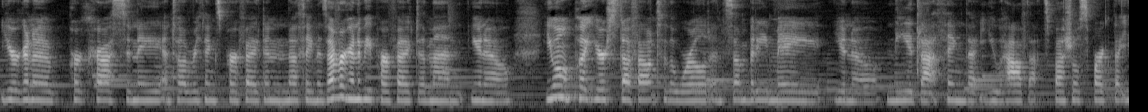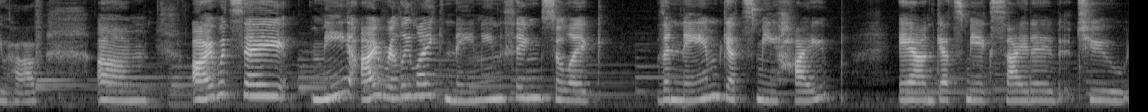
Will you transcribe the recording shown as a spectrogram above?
you're gonna procrastinate until everything's perfect and nothing is ever gonna be perfect and then you know you won't put your stuff out to the world and somebody may you know need that thing that you have that special spark that you have um i would say me i really like naming things so like the name gets me hype and gets me excited to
